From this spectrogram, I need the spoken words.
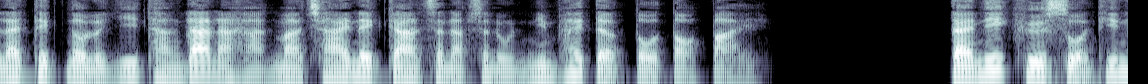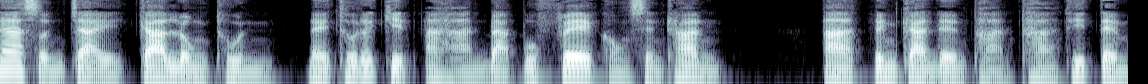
และเทคโนโลยีทางด้านอาหารมาใช้ในการสนับสนุนยิมให้เติบโตต่อไป แต่นี่คือส่วนที่น่าสนใจการลงทุนในธุรกิจอาหารแบบบุฟเฟ่ต์ของเซ็นทรัลอาจเป็นการเดินผ่านทางที่เต็ม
